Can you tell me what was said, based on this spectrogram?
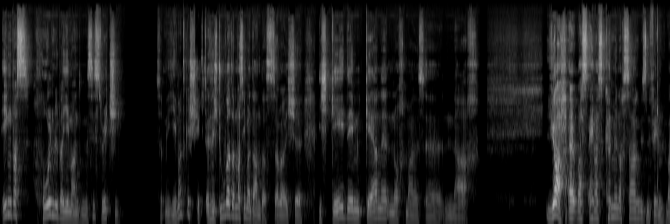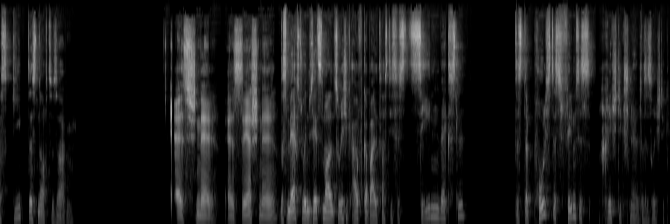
irgendwas holen will bei jemandem. Das ist Richie. Das hat mir jemand geschickt. Wenn es nicht du war, dann war es jemand anders. Aber ich, äh, ich gehe dem gerne nochmals äh, nach. Ja, äh, was, ey, was können wir noch sagen über diesen Film? Was gibt es noch zu sagen? Er ist schnell. Er ist sehr schnell. Das merkst du, wenn du es jetzt mal so richtig aufgearbeitet hast, diese Szenenwechsel. Das, der Puls des Films ist richtig schnell, das ist richtig.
